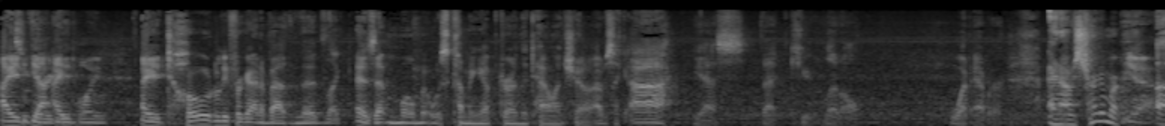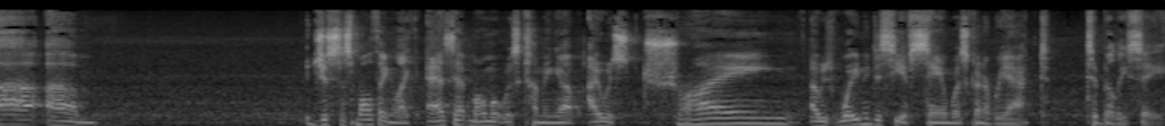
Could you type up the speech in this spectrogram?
I That's a yeah, I, point. I had totally forgotten about them. Like as that moment was coming up during the talent show, I was like, ah, yes, that cute little whatever. And I was trying to remember. Yeah. Uh, just a small thing like as that moment was coming up i was trying i was waiting to see if sam was going to react to billy c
